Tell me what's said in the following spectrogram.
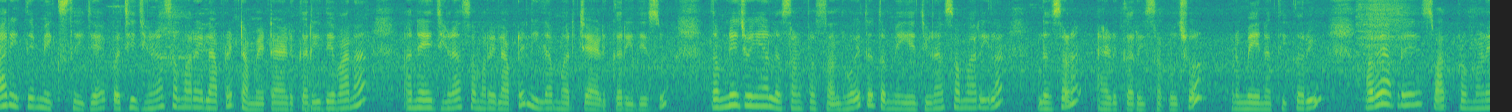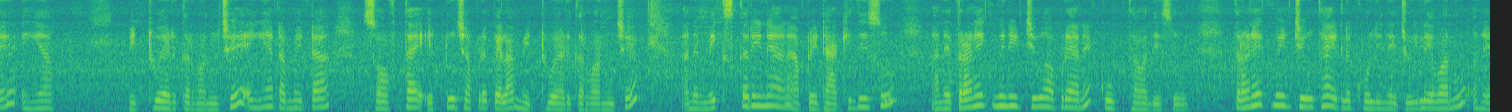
આ રીતે મિક્સ થઈ જાય. પછી ઝીણા સમારેલા આપણે ટમેટાં એડ કરી દેવાના અને ઝીણા સમારેલા આપણે લીલા મરચાં એડ કરી દઈશું તમને જો અહીંયા લસણ પસંદ હોય તો તમે અહીંયા ઝીણા સમારેલા લસણ એડ કરી શકો છો. પણ મેં નથી કર્યું. હવે આપણે સ્વાદ પ્રમાણે અહીંયા મીઠું એડ કરવાનું છે. અહીંયા ટમેટાં સોફ્ટ થાય એટલું જ આપણે પહેલાં મીઠું એડ કરવાનું છે. અને મિક્સ કરીને આને આપણે ઢાંકી દઈશું અને ત્રણેક મિનિટ જેવું આપણે આને કૂક થવા દઈશું. ત્રણેક મિનિટ જેવું થાય એટલે ખોલીને જોઈ લેવાનું અને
